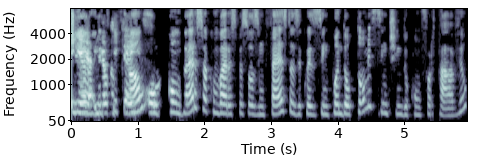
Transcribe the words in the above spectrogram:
e, é, e, o que, que é isso? Ou conversa com várias pessoas em festas e coisas assim, quando eu tô me sentindo confortável,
